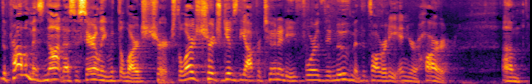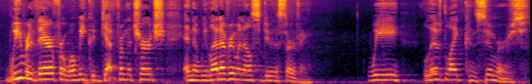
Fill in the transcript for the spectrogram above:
The problem is not necessarily with the large church. The large church gives the opportunity for the movement that's already in your heart. Um, we were there for what we could get from the church, and then we let everyone else do the serving. We lived like consumers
